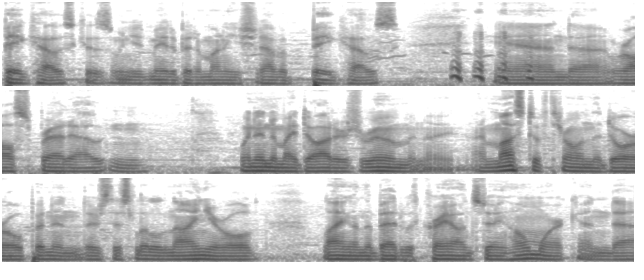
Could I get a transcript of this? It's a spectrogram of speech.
big house because when you'd made a bit of money, you should have a big house. and uh, we're all spread out and went into my daughter's room. And I, I must have thrown the door open. And there's this little nine year old lying on the bed with crayons doing homework. And uh,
